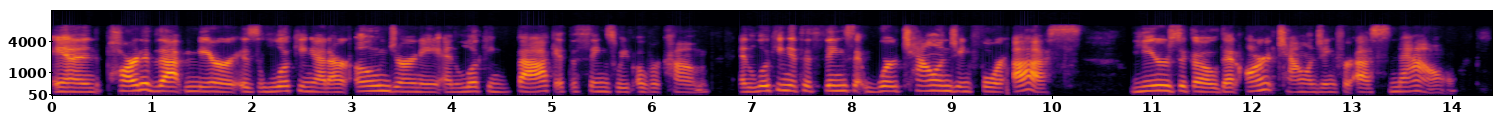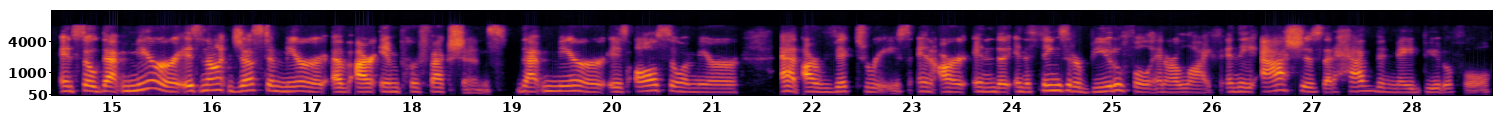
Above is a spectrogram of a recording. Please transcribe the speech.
And part of that mirror is looking at our own journey and looking back at the things we've overcome and looking at the things that were challenging for us years ago that aren't challenging for us now. And so that mirror is not just a mirror of our imperfections. That mirror is also a mirror at our victories and our in the in the things that are beautiful in our life and the ashes that have been made beautiful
